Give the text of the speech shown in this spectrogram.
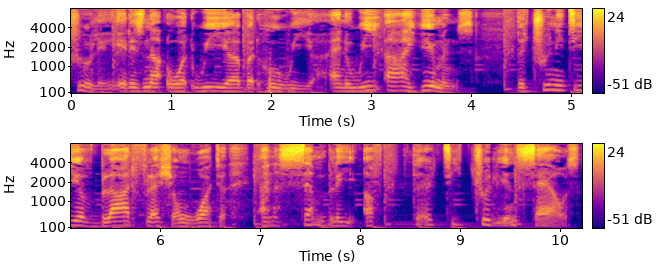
Truly, it is not what we are, but who we are, and we are humans. The trinity of blood, flesh, and water, an assembly of 30 trillion cells,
